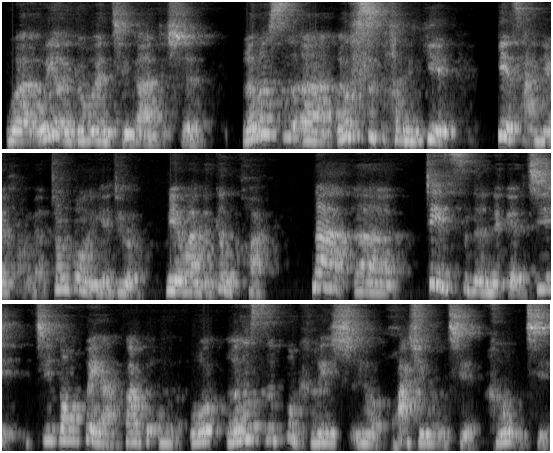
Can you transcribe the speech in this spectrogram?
我我有一个问题的，就是俄罗斯呃，俄罗斯打的越越惨越好的，中共也就灭亡的更快。那呃。这次的那个基基峰会啊，发布俄俄罗斯不可以使用化学武器、核武器。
